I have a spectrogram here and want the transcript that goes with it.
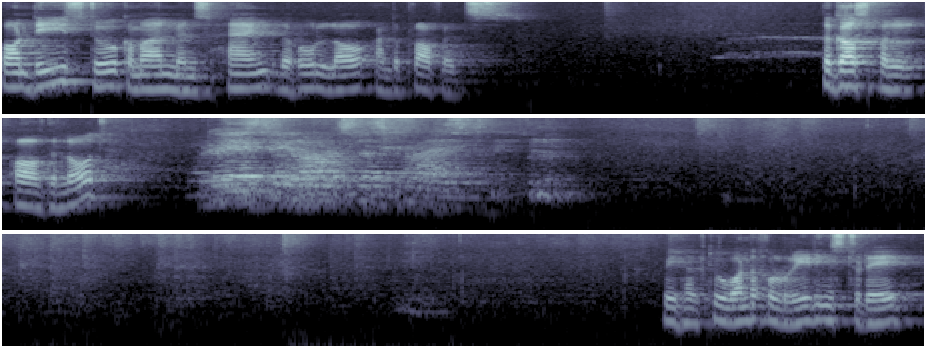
On these two commandments hang the whole law and the prophets. The Gospel of the Lord. Praise to you, Lord Jesus Christ. We have two wonderful readings today.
